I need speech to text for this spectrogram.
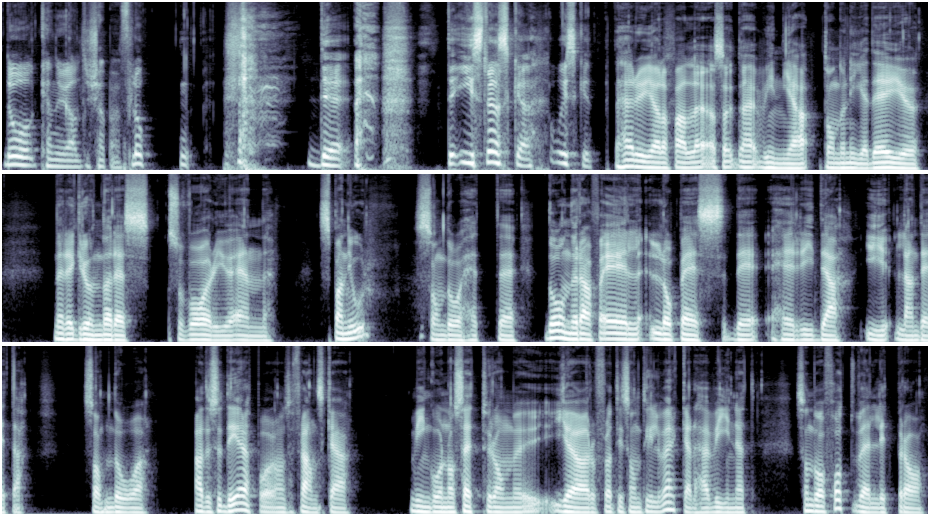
Då kan du ju alltid köpa en flok. det, det isländska whiskyt. Det här är ju i alla fall, alltså det här Vinja Tondonie, det är ju, när det grundades så var det ju en spanjor som då hette Don Rafael López de Herida y Landeta som då hade studerat på de franska vingårdarna och sett hur de eh, gör för att liksom tillverka det här vinet som då har fått väldigt bra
